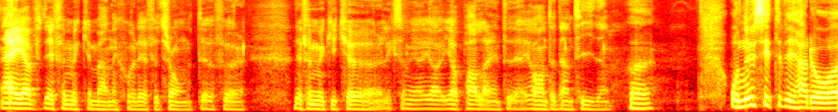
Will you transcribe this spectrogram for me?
Nej, det är för mycket människor, det är för trångt, det är för, det är för mycket köer. Liksom. Jag, jag, jag pallar inte det, jag har inte den tiden. Nej. Och nu sitter vi här då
